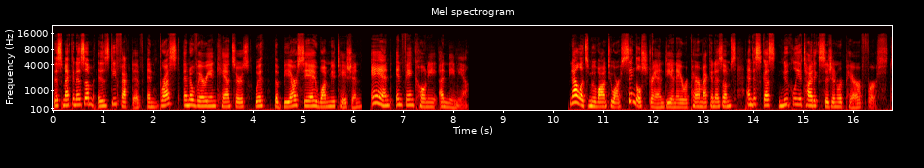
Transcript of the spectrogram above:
This mechanism is defective in breast and ovarian cancers with the BRCA1 mutation and in Fanconi anemia. Now let's move on to our single-strand DNA repair mechanisms and discuss nucleotide excision repair first.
